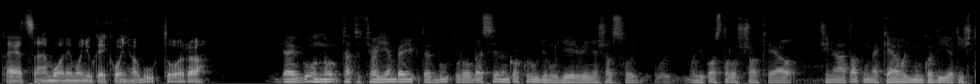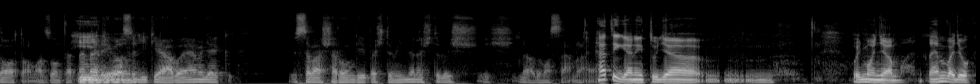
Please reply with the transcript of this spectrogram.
lehet számolni mondjuk egy konyhabútorra. De gondolom, tehát hogyha ilyen beépített bútorról beszélünk, akkor ugyanúgy érvényes az, hogy, hogy mondjuk asztalossal kell csináltatni, meg kell, hogy munkadíjat is tartalmazzon. Tehát nem Így elég van. az, hogy IKEA-ba elmegyek, összevásárolom gépestől mindenestől, és, és leadom a számláját. Hát igen, itt ugye hogy mondjam, nem vagyok,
